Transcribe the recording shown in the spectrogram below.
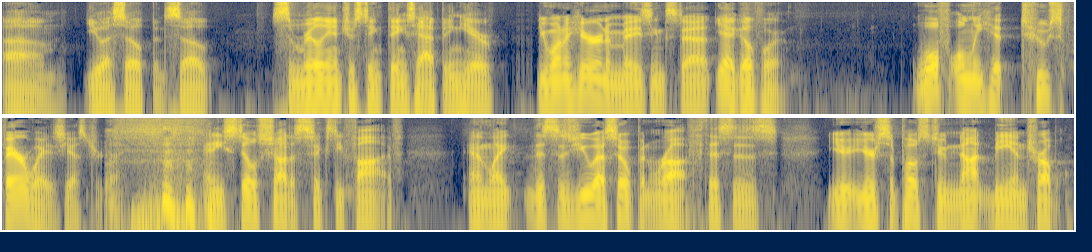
um, U.S. Open. So some really interesting things happening here. You want to hear an amazing stat? Yeah, go for it. Wolff only hit two fairways yesterday, and he still shot a 65. And like this is U.S. Open rough. This is you're, you're supposed to not be in trouble.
